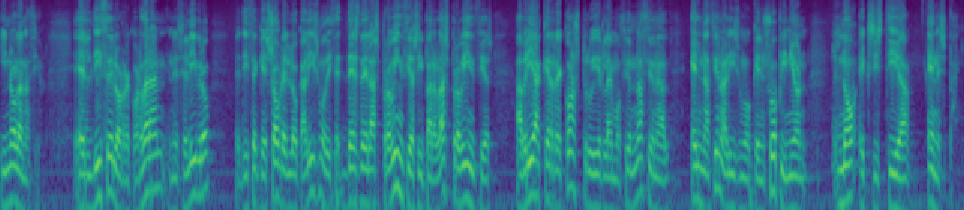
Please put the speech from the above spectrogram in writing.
y no la nación. Él dice, lo recordarán en ese libro, dice que sobre el localismo, dice, desde las provincias y para las provincias habría que reconstruir la emoción nacional, el nacionalismo que en su opinión no existía en España.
